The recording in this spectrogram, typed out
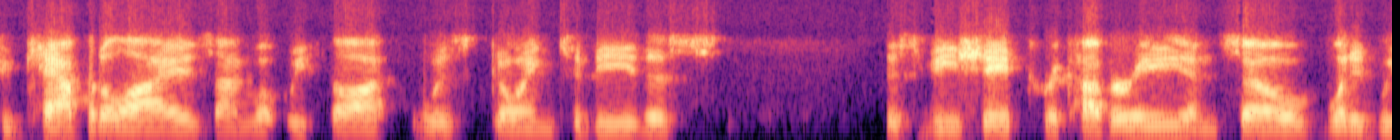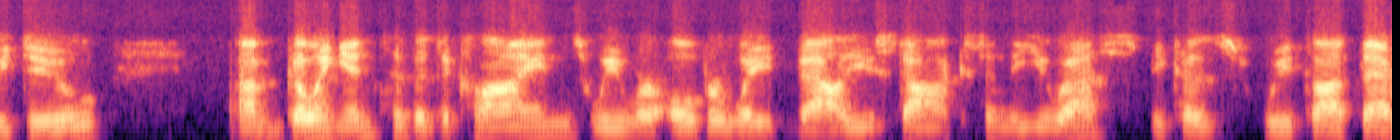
to capitalize on what we thought was going to be this this V-shaped recovery. And so what did we do? Um, going into the declines, we were overweight value stocks in the U.S. because we thought that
